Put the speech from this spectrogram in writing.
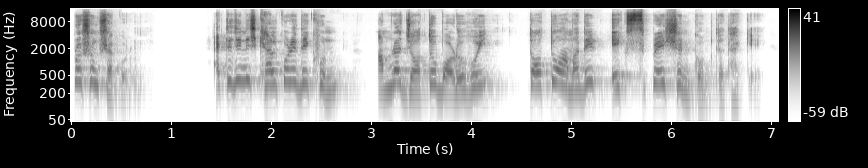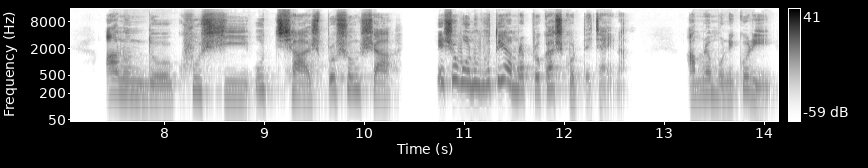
প্রশংসা করুন। একটা জিনিস খেয়াল করে দেখুন, আমরা যত বড় হই, তত আমাদের এক্সপ্রেশন কমতে থাকে। আনন্দ, খুশি, উচ্ছ্বাস, প্রশংসা, এসব অনুভূতি আমরা প্রকাশ করতে চাই না। আমরা মনে করি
